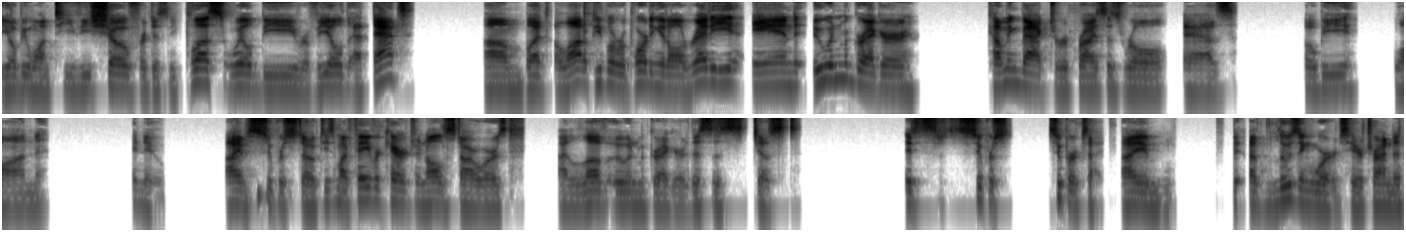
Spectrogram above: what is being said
the Obi-Wan TV show for Disney Plus will be revealed at that. Um, but a lot of people are reporting it already, and Ewan McGregor coming back to reprise his role as Obi-Wan Kenobi. I am super stoked. He's my favorite character in all of Star Wars. I love Ewan McGregor. This is just it's super super exciting. I am I'm losing words here trying to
